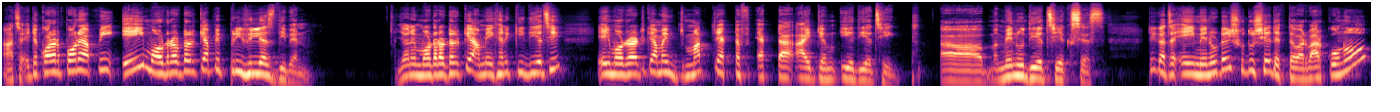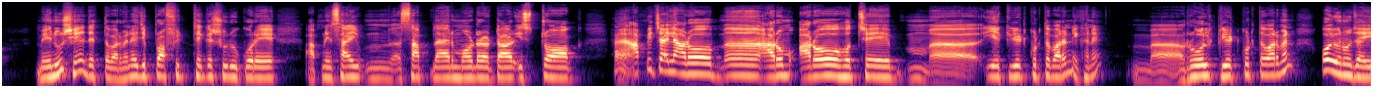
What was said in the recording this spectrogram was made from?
আচ্ছা এটা করার পরে আপনি এই মডারেটরকে আপনি প্রিভিলেজ দিবেন। যেমন এই মডারেটরকে আমি এখানে কি দিয়েছি? এই মডারেটরকে আমি মাত্র একটা একটা আইটেম ইয়ে দিয়েছি মেনু দিয়েছি এক্সেস ঠিক আছে? এই মেনুটাই শুধু সে দেখতে পারবে। আর কোনো মেনু সে দেখতে পারবে না। এই যে প্রফিট থেকে শুরু করে আপনি সাই সাপ্লায়ার মডারেটর স্টক হ্যাঁ আপনি চাইলে আরও আরও আরও হচ্ছে ইয়ে ক্রিয়েট করতে পারেন এখানে। রোল ক্রিয়েট করতে পারবেন। ওই অনুযায়ী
